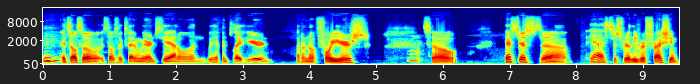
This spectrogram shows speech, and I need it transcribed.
Mm-hmm. It's also it's also exciting. We're in Seattle and we haven't played here in I don't know four years. Yeah. So it's just uh, yeah, it's just really refreshing.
